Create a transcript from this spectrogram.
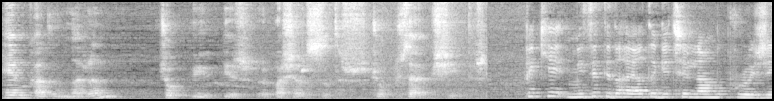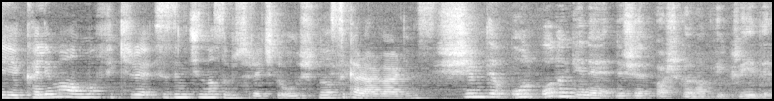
hem kadınların çok büyük bir başarısıdır. Çok güzel bir şeydir. Peki Mezitli'de hayata geçirilen bu projeyi kaleme alma fikri sizin için nasıl bir süreçte oluştu? Nasıl karar verdiniz? Şimdi o, o da gene Neşet Başkan'ın fikriydi.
